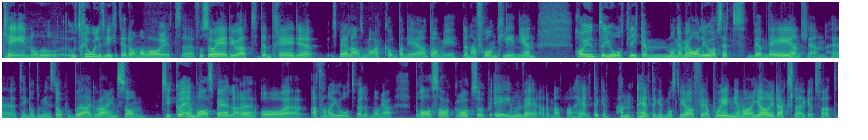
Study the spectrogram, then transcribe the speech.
Kane och hur otroligt viktiga de har varit. Eh, för så är det ju att den tredje spelaren som har ackompanjerat dem i den här frontlinjen har ju inte gjort lika många mål oavsett vem det är egentligen. Eh, jag tänker inte minst då på Bergwijn som tycker är en bra spelare och eh, att han har gjort väldigt många bra saker också och är involverad. Men att man helt enkelt, han helt enkelt måste göra fler poäng än vad han gör i dagsläget. För att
